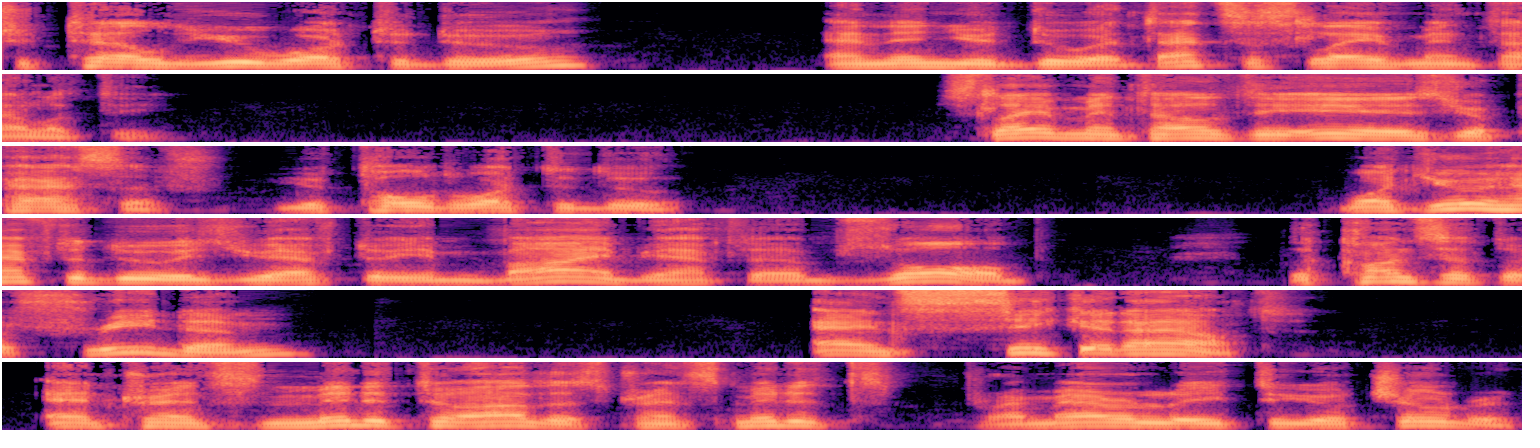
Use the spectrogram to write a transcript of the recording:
to tell you what to do and then you do it. That's a slave mentality. Slave mentality is you're passive, you're told what to do. What you have to do is you have to imbibe, you have to absorb the concept of freedom and seek it out and transmit it to others, transmit it primarily to your children.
